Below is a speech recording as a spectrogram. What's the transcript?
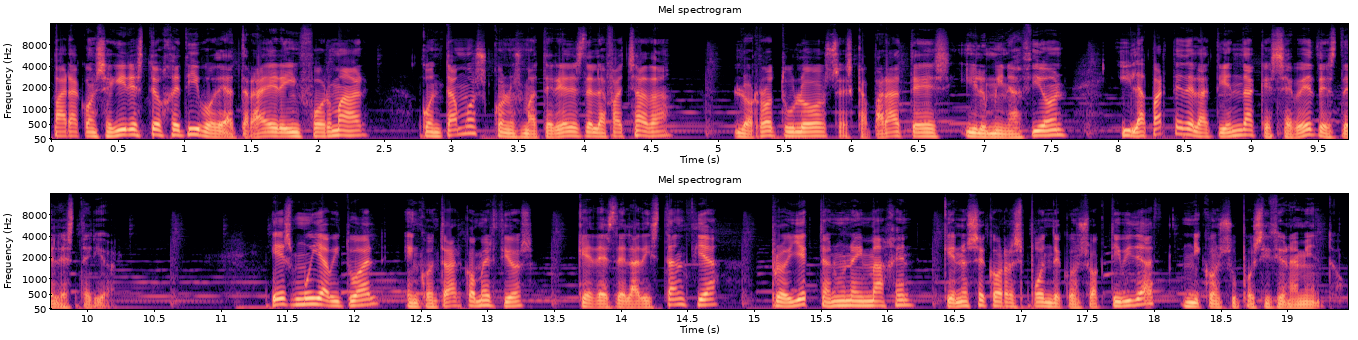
Para conseguir este objetivo de atraer e informar, contamos con los materiales de la fachada, los rótulos, escaparates, iluminación y la parte de la tienda que se ve desde el exterior. Es muy habitual encontrar comercios que desde la distancia proyectan una imagen que no se corresponde con su actividad ni con su posicionamiento.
